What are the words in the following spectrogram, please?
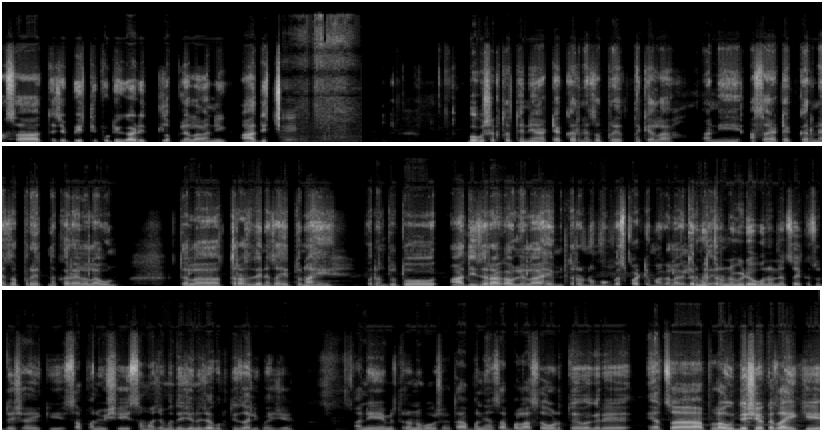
असा त्याच्या भीतीपोटी गाडीत लपलेला आणि आधीच बघू शकता त्याने अटॅक करण्याचा प्रयत्न केला आणि असा अटॅक करण्याचा प्रयत्न करायला लावून त्याला त्रास देण्याचा हेतू नाही परंतु तो आधीच रागावलेला आहे मित्रांनो मुंगस पाठीमागं लागला तर मित्रांनो व्हिडिओ बनवण्याचा एकच उद्देश आहे की सापांविषयी समाजामध्ये जनजागृती झाली पाहिजे. आणि मित्रांनो बघू शकता आपण ह्या सापाला असं ओढतोय वगैरे याचा आपला उद्देश एकच आहे की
